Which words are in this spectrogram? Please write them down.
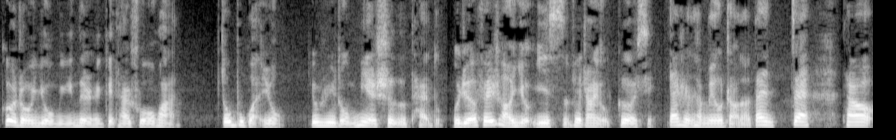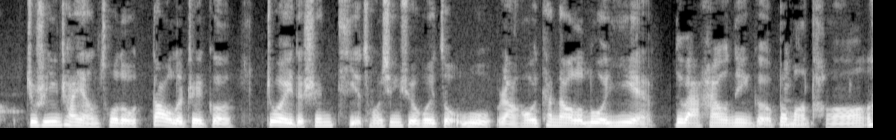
各种有名的人给他说话都不管用。就是一种蔑视的态度，我觉得非常有意思，非常有个性。但是他没有找到，但在他就是阴差阳错的到了这个 Joy 的身体，重新学会走路，然后看到了落叶，对吧？还有那个棒棒糖，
